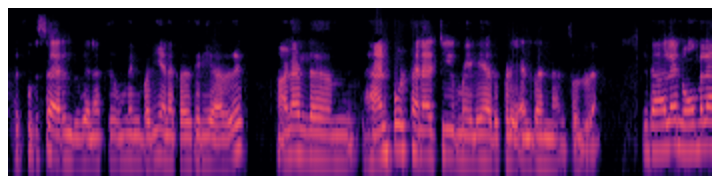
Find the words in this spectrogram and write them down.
அது புதுசா இருந்தது எனக்கு உண்மையின்படி எனக்கு அது தெரியாது. ஆனால் ஹேண்ட்போல் பெனால்டி உண்மையிலேயே அது பிள்ளையான்னு நான் சொல்றேன் இதால நார்மலா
